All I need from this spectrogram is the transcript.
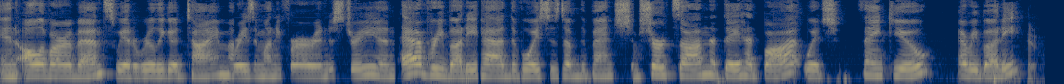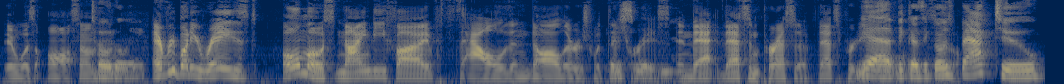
in all of our events. We had a really good time raising money for our industry, and everybody had the Voices of the Bench shirts on that they had bought. Which thank you, everybody. It, it was awesome. Totally. Everybody raised almost ninety-five thousand dollars with this race, and that that's impressive. That's pretty. Yeah, cool. because it goes So- back to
